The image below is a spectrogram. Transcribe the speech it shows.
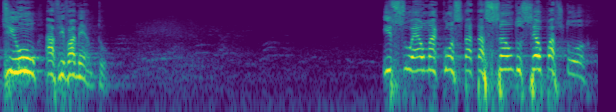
de um avivamento. Isso é uma constatação do seu pastor,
